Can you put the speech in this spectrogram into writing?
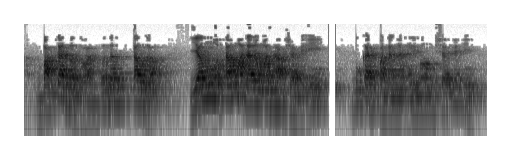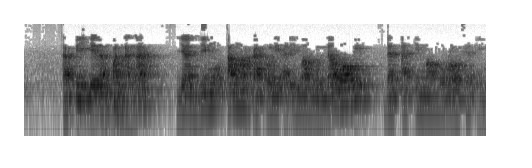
Ha, bahkan tuan-tuan, tuan-tuan tahu tak? Yang muktamad dalam mazhab Syafi'i bukan pandangan Al-Imam Syafi'i. Tapi ialah pandangan yang dimuktamadkan oleh Al-Imam Nawawi dan Al-Imam Rafi'i.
